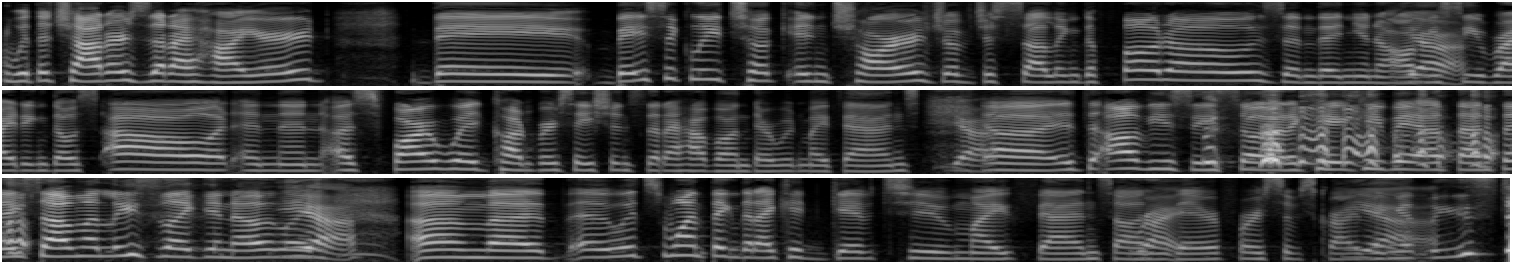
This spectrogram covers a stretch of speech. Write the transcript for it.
with the chatters that I hired, they basically took in charge of just selling the photos and then, you know, Yeah. obviously writing those out. And then as far with conversations that I have on there with my fans, Yeah. uh, it's obviously so gotta keep, keep it authentic. So I'm at least like, you know, like yeah. um, uh, uh, it's one thing that I could give to my fans on Right. there for subscribing Yeah. at least.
